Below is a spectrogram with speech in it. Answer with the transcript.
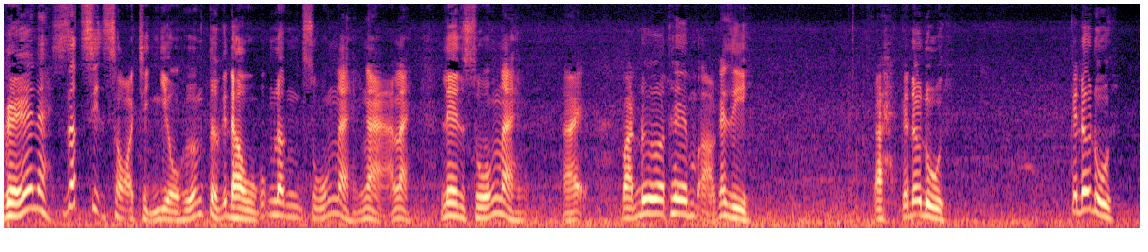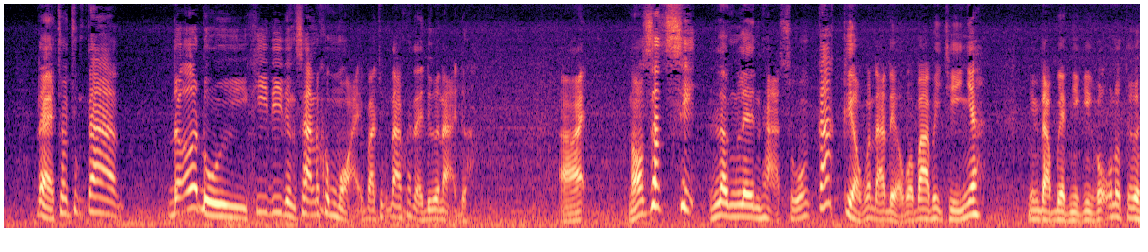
Ghế này rất xịn sò chỉnh nhiều hướng Từ cái đầu cũng lưng xuống này Ngả này Lên xuống này. Đấy. Và đưa thêm ở cái gì? Đây, cái đỡ đùi. Cái đỡ đùi. Để cho chúng ta đỡ đùi khi đi đường xa nó không mỏi Và chúng ta có thể đưa lại được. Đấy. Nó rất xịn Lâng lên hạ xuống các kiểu con đá điểu vào ba vị trí nhé. Nhưng đặc biệt nhìn cái gỗ nó tươi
